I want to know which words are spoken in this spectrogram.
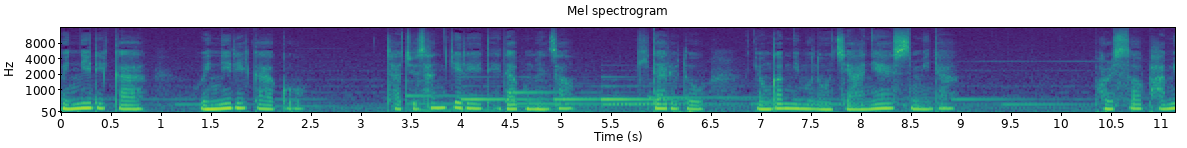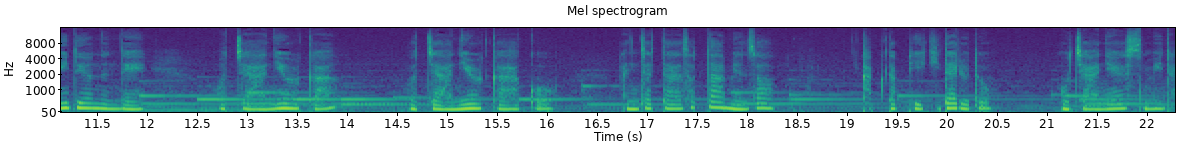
웬일일까, 웬일일까 하고 자주 산길을 내다보면서 기다려도 영감님은 오지 아니하였습니다. 벌써 밤이 되었는데 어째 아니올까, 어째 아니올까 하고 앉았다 섰다 하면서 갑갑히 기다려도 오지 아니하였습니다.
